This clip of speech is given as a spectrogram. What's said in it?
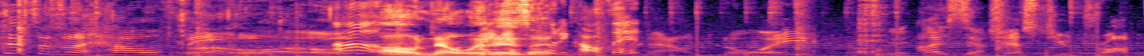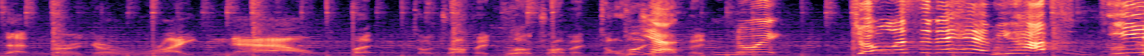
this is a healthy Oh. glow. Oh no, it I guess that's what isn't. he calls it. Now, Noi, I suggest you drop that burger right now. But don't drop it. Don't drop it. Don't Yeah, drop it. Noi, don't listen to him. You have to ease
